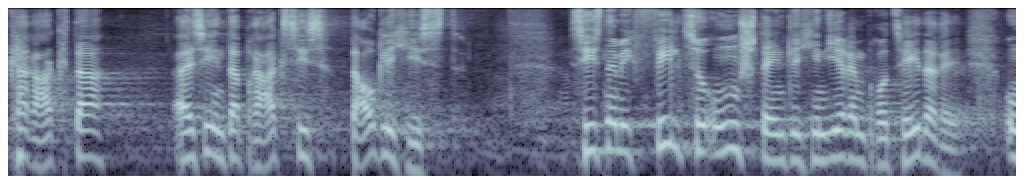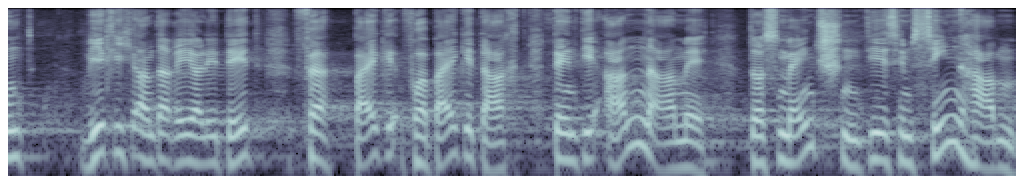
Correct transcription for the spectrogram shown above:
Charakter, als sie in der Praxis tauglich ist. Sie ist nämlich viel zu umständlich in ihrem Prozedere und wirklich an der Realität vorbeigedacht. Denn die Annahme, dass Menschen, die es im Sinn haben,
